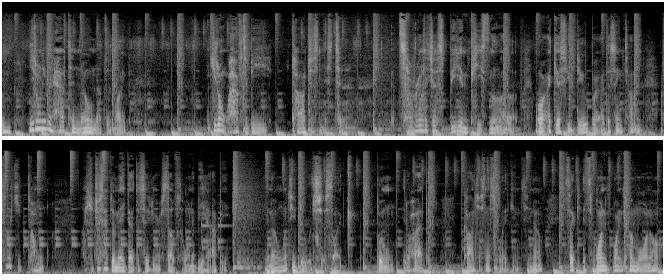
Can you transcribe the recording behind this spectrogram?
And you don't even have to know nothing. Like, you don't have to be consciousness to to really just be in peace and love. Or I guess you do, but at the same time, I feel like you don't. Like you just have to make that decision yourself to want to be happy. You know, once you do, it's just like boom, it'll happen. Consciousness awakens, you know? It's like it's one one come, one all.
